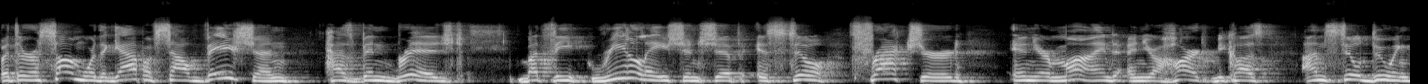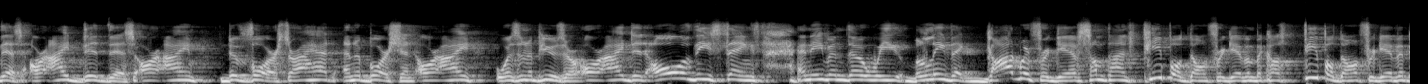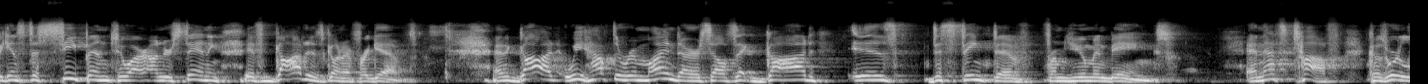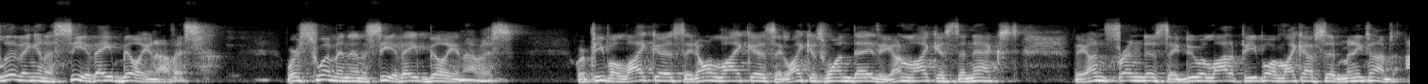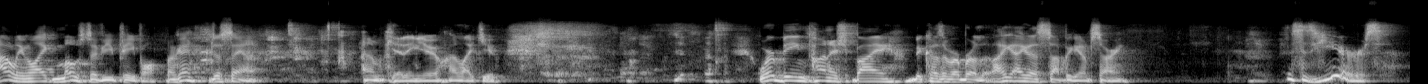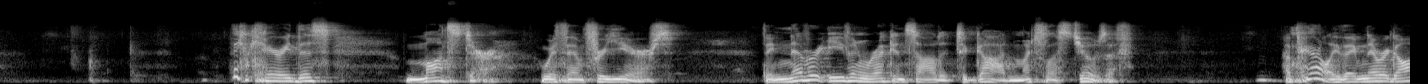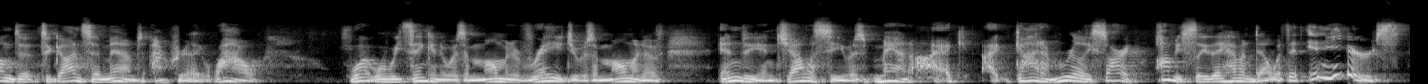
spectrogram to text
But there are some where the gap of salvation has been bridged but the relationship is still fractured in your mind and your heart because I'm still doing this, or I did this, or I'm divorced, or I had an abortion, or I was an abuser, or I did all of these things. And even though we believe that God would forgive, sometimes people don't forgive. And because people don't forgive, it begins to seep into our understanding if God is going to forgive. And God, we have to remind ourselves that God is distinctive from human beings. And that's tough because we're living in a sea of 8 billion of us. We're swimming in a sea of 8 billion of us where people like us, they don't like us, they like us one day, they unlike us the next. They unfriend us, they do a lot of people. And like I've said many times, I don't even like most of you people, okay? Just saying I'm kidding you. I like you. We're being punished by because of our brother. I, I gotta stop again. I'm sorry. This is years. They carried this monster with them for years. They never even reconciled it to God, much less Joseph. Apparently, they've never gone to, to God and said, Man, I'm really, wow, what were we thinking? It was a moment of rage. It was a moment of envy and jealousy. Was, man, I, I, God, I'm really sorry. Obviously, they haven't dealt with it in years.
